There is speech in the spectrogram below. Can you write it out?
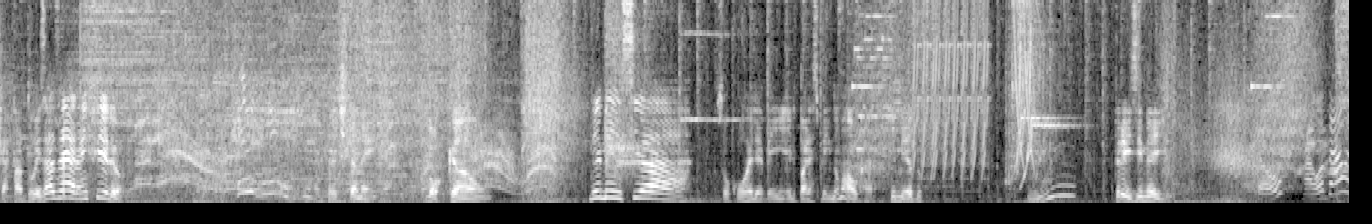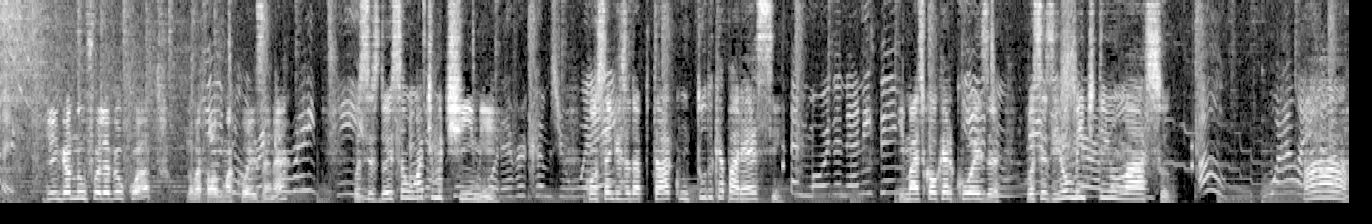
Já tá 2x0, hein, filho? Pra ti também. Loucão. Demência! Socorro, ele é bem. Ele parece bem do mal, cara. Que medo. Hum, 3,5. Gengar não foi level 4. Ela vai falar alguma coisa, né? Vocês dois são um ótimo time. Conseguem se adaptar com tudo que aparece. E mais qualquer coisa, vocês realmente têm um laço. Ah,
